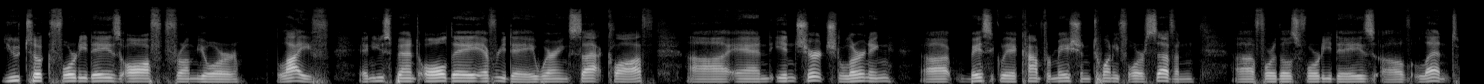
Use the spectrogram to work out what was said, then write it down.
you took 40 days off from your life and you spent all day, every day, wearing sackcloth uh, and in church learning uh, basically a confirmation 24 uh, 7 for those 40 days of Lent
